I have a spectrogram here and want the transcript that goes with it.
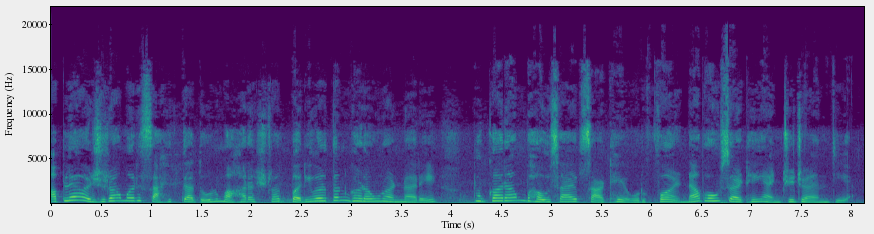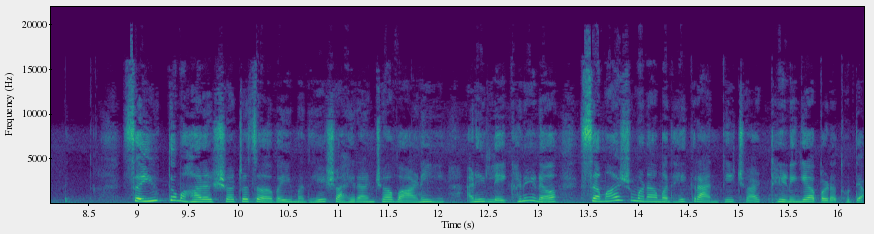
आपल्या अजरामर साहित्यातून महाराष्ट्रात परिवर्तन घडवून आणणारे तुकाराम भाऊसाहेब साठे उर्फ अण्णाभाऊ साठे यांची जयंती आहे. संयुक्त महाराष्ट्राच्या चळवळीमध्ये शाहिरांच्या वाणी आणि लेखणीनं समाज मनामध्ये क्रांतीच्या ठिणग्या पडत होत्या.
